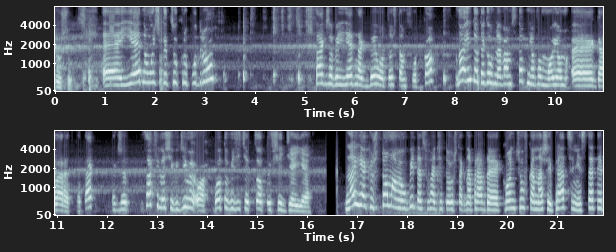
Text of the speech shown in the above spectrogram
ruszył. E, jedną łyżkę cukru pudru, tak żeby jednak było coś tam słodko. No i do tego wlewam stopniowo moją e, galaretkę, tak? Także za chwilę się widzimy, o, bo tu widzicie co tu się dzieje. No i jak już to mamy ubite, słuchajcie, to już tak naprawdę końcówka naszej pracy, niestety,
